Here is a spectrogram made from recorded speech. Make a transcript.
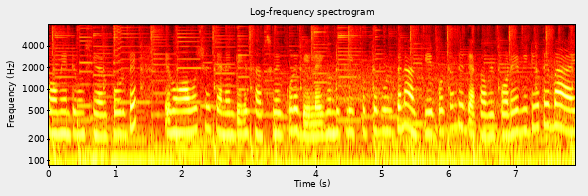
কমেন্ট এবং শেয়ার করবে। এবং অবশ্যই চ্যানেলটিকে সাবস্ক্রাইব করে বেল আইকনটি ক্লিক করতে ভুলবে না। আজকে এই পর্যন্ত দেখা হবে পরের ভিডিওতে। বাই!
